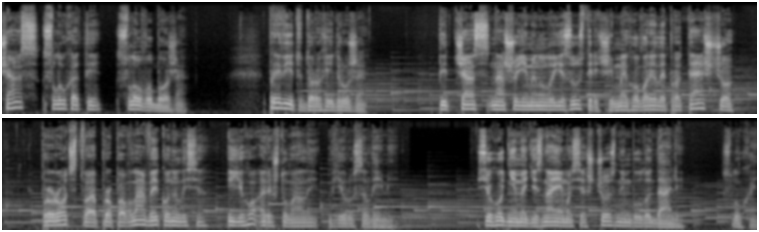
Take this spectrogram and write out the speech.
Час слухати Слово Боже. Привіт, дорогий друже. Під час нашої минулої зустрічі ми говорили про те, що пророцтва про Павла виконалися і його арештували в Єрусалимі. Сьогодні ми дізнаємося, що з ним було далі. Слухай.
